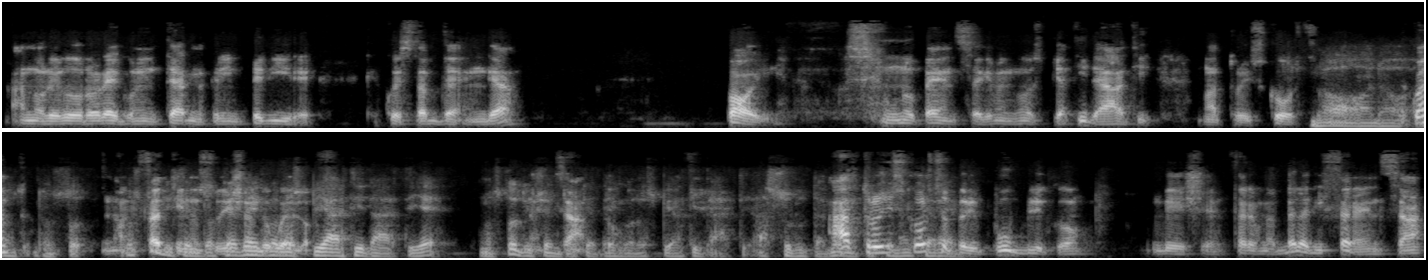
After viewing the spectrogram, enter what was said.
hanno le loro regole interne per impedire che questo avvenga. Poi, se uno pensa che vengono spiati i dati, un altro discorso. No, no, quanto... non, sto, no, non dicendo non sto che vengono quello. spiati i dati, eh? Non sto dicendo esatto. che vengono spiati i dati, assolutamente. Altro discorso per il pubblico, invece, fare una bella differenza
